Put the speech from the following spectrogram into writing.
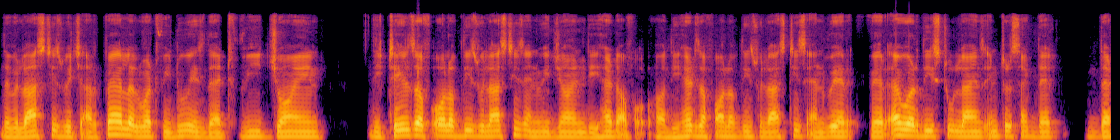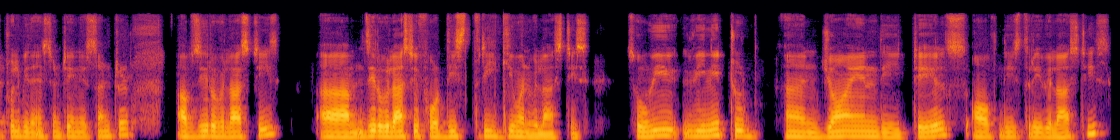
the velocities which are parallel what we do is that we join the tails of all of these velocities and we join the head of uh, the heads of all of these velocities and where wherever these two lines intersect that that will be the instantaneous center of zero velocities um, zero velocity for these three given velocities. So we we need to uh, join the tails of these three velocities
